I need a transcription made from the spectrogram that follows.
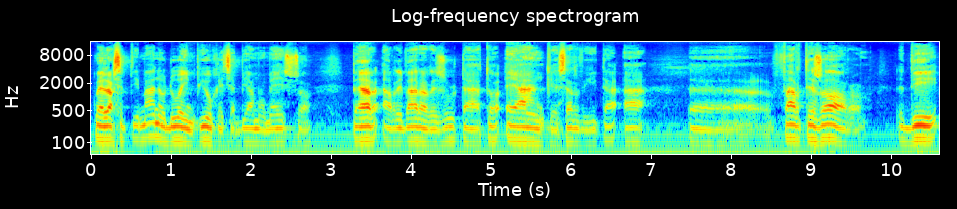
quella settimana o due in più che ci abbiamo messo per arrivare al risultato è anche servita a eh, far tesoro di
